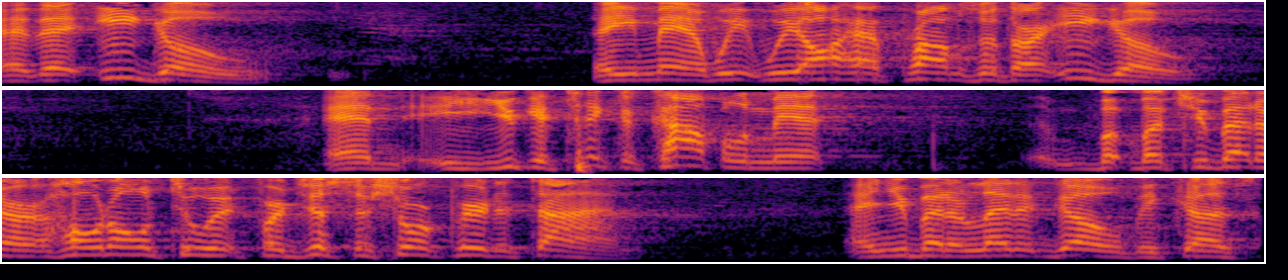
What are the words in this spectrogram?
And that ego Amen. We, we all have problems with our ego. And you can take a compliment, but, but you better hold on to it for just a short period of time. And you better let it go because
